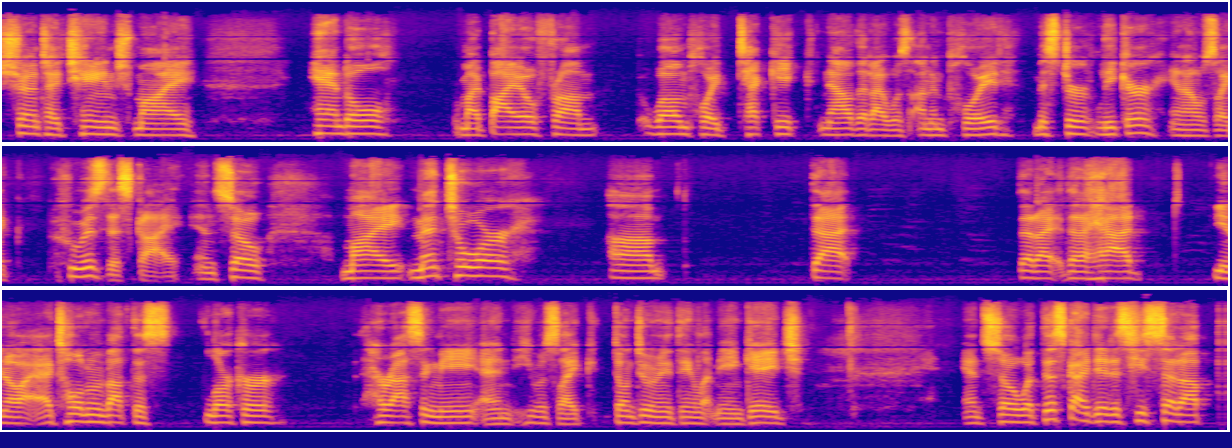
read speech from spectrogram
shouldn't I change my handle my bio from well employed tech geek now that I was unemployed, Mr. Leaker? And I was like, who is this guy? And so my mentor um, that that I that I had you know, I, I told him about this lurker harassing me, and he was like, "Don't do anything. Let me engage." And so what this guy did is he set up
